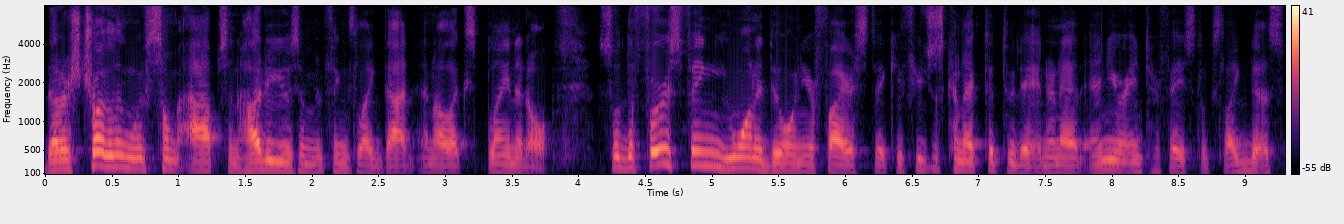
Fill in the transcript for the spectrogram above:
that are struggling with some apps and how to use them and things like that, and I'll explain it all. So the first thing you want to do on your Fire Stick, if you just connect it to the internet and your interface looks like this,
